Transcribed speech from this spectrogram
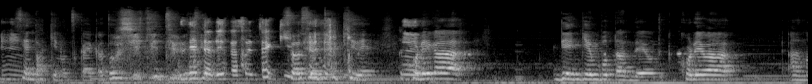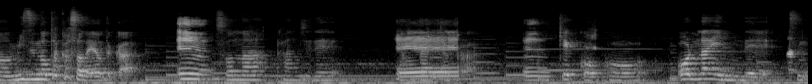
洗濯機の使い方教えてって言われて。出た出た洗濯機。そう洗濯機で、うん。これが電源ボタンだよとか。これはあの水の高さだよとか。うん。そんな感じで。やったりえとか、ーうん。結構こうオンラインでつ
